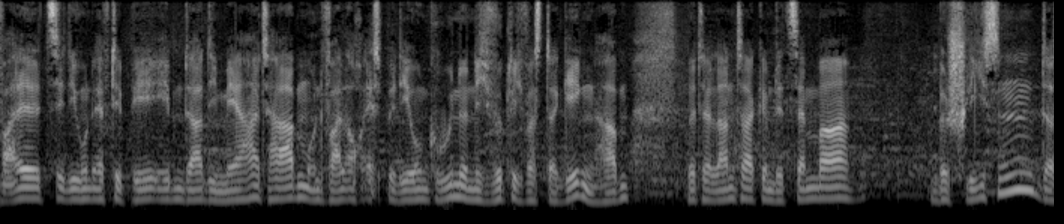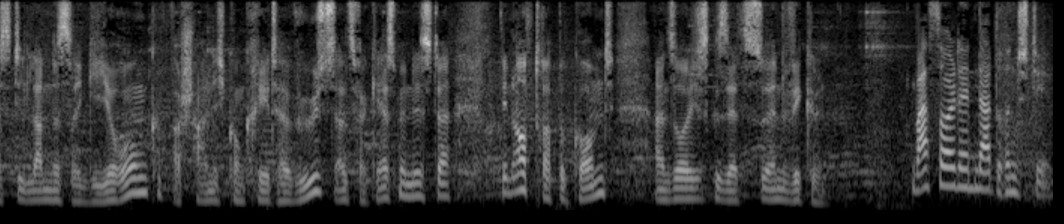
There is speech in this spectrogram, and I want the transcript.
weil CDU und FDP eben da die Mehrheit haben und weil auch SPD und Grüne nicht wirklich was dagegen haben, wird der Landtag im Dezember beschließen, dass die Landesregierung, wahrscheinlich konkret Herr Wüst als Verkehrsminister, den Auftrag bekommt, ein solches Gesetz zu entwickeln. Was soll denn da drin stehen?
